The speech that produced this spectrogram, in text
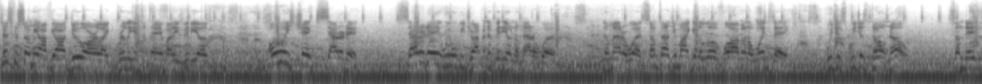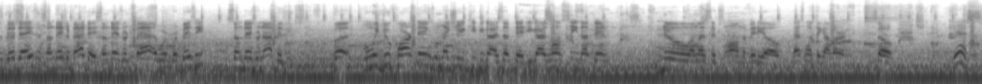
just for some of y'all if y'all do are like really entertained by these videos. Always check Saturday. Saturday we will be dropping a video no matter what. No matter what. Sometimes you might get a little vlog on a Wednesday. We just we just don't know. Some days is good days and some days are bad days. Some days we're bad, we're, we're busy. Some days we're not busy. But when we do car things, we'll make sure you keep you guys updated. You guys won't see nothing new unless it's on the video. That's one thing I learned. So, yes,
